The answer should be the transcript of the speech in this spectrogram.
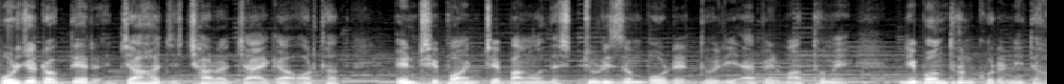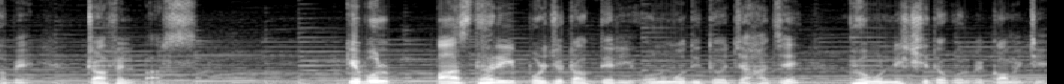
পর্যটকদের জাহাজ ছাড়ার জায়গা অর্থাৎ এন্ট্রি পয়েন্টে বাংলাদেশ ট্যুরিজম বোর্ডের তৈরি অ্যাপের মাধ্যমে নিবন্ধন করে নিতে হবে ট্রাভেল পাস কেবল পাসধারী পর্যটকদেরই অনুমোদিত জাহাজে ভ্রমণ নিশ্চিত করবে কমিটি।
